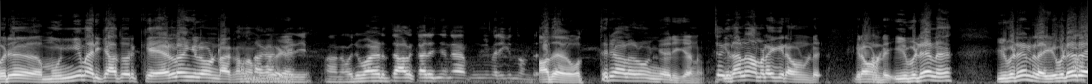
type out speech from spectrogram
ഒരു മുങ്ങി മരിക്കാത്ത ഒരു കേരളമെങ്കിലും ഉണ്ടാക്കാൻ നമുക്ക് കഴിയും. കഴിയും. ഒരുപാട് അടുത്ത ആൾക്കാർ ഇങ്ങനെ മുങ്ങി മരിക്കുന്നുണ്ട്. അതെ ഒത്തിരി ആളുകൾ മുങ്ങി മരിക്കുകയാണ്. ഇതാണ് നമ്മുടെ ഗ്രൗണ്ട് ഗ്രൗണ്ട് ഇവിടെയാണ് ഇവിടെ ഉണ്ടല്ലോ ഇവിടെ ഒരു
